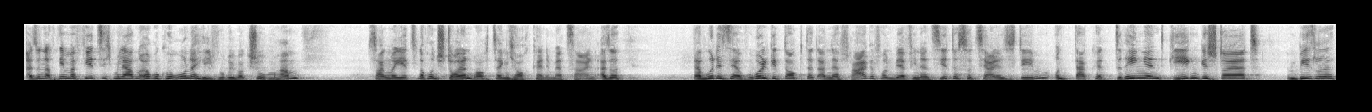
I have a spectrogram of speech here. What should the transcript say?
Also nachdem wir 40 Milliarden Euro Corona-Hilfen rübergeschoben haben, sagen wir jetzt noch, und Steuern braucht es eigentlich auch keine mehr zahlen. Also da wurde sehr wohl gedoktert an der Frage von, wer finanziert das soziale System. Und da gehört dringend gegengesteuert, ein bisschen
